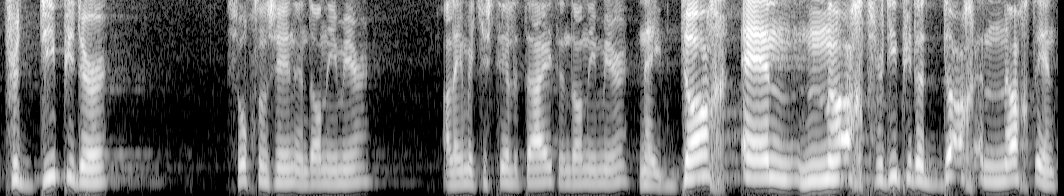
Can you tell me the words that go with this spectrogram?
Verdiep je er S ochtends in en dan niet meer? Alleen met je stille tijd en dan niet meer? Nee, dag en nacht verdiep je er dag en nacht in.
